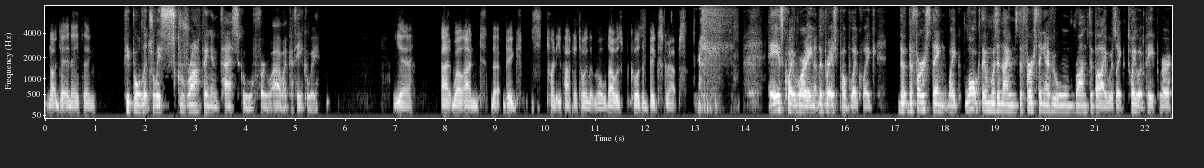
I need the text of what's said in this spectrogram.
not getting anything. People literally scrapping in Tesco for uh, like a takeaway. Yeah. Uh, well, and that big twenty pack of toilet roll that was causing big scraps. it is quite worrying that the British public, like, the, the first thing, like, lockdown was announced, the first thing everyone ran to buy was, like, toilet paper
